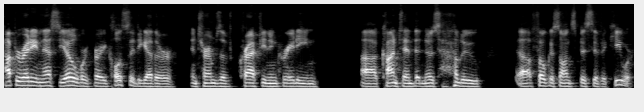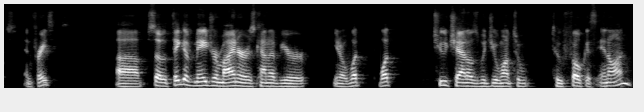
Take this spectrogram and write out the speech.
copywriting and SEO work very closely together in terms of crafting and creating uh, content that knows how to uh, focus on specific keywords and phrases. Uh, so think of major minor as kind of your, you know, what what two channels would you want to to focus in on,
